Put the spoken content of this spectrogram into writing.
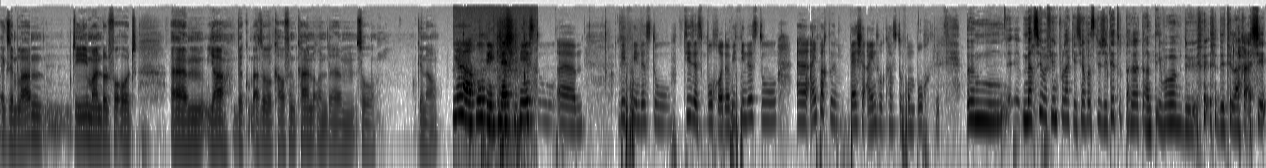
äh, Exemplaren, die man dort vor Ort ähm, ja, also kaufen kann und ähm, so, genau. Ja, Ruby, vielleicht wirst du ähm, wie findest du dieses Buch oder wie findest du äh, einfach, welchen Eindruck hast du vom Buch jetzt? Euh, merci Rufine pour la question parce que j'étais tout à l'heure tentée de, de te l'arracher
